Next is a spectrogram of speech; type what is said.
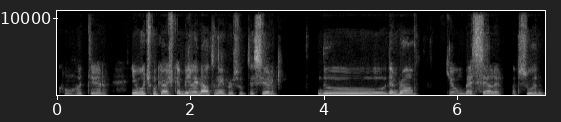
com o roteiro. E o último que eu acho que é bem legal também, professor, o terceiro, do Dan Brown, que é um best-seller absurdo,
